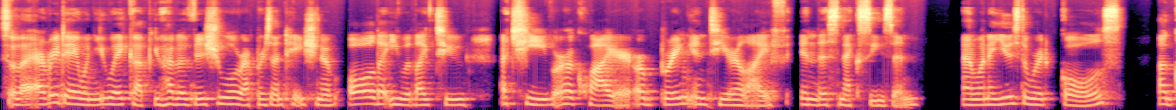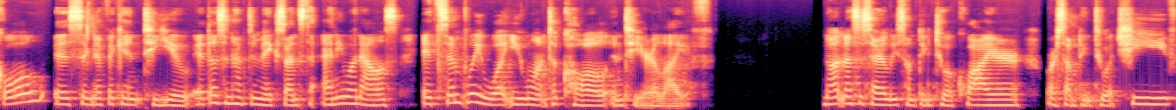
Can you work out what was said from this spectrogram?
So that every day when you wake up, you have a visual representation of all that you would like to achieve or acquire or bring into your life in this next season. And when I use the word goals, a goal is significant to you. It doesn't have to make sense to anyone else. It's simply what you want to call into your life. Not necessarily something to acquire or something to achieve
